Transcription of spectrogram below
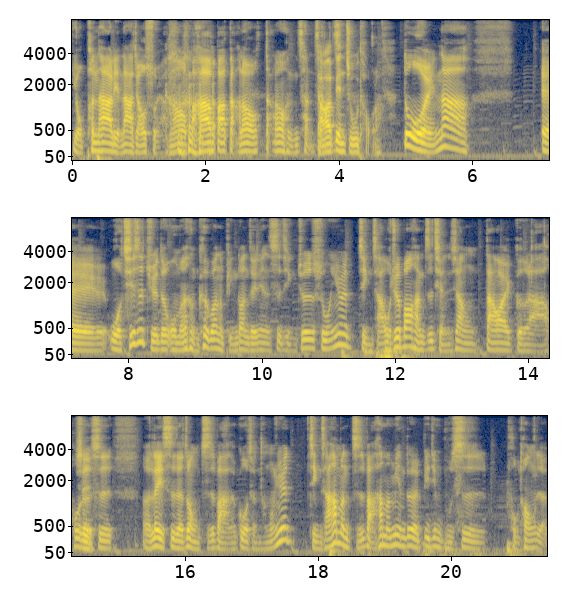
有喷他的脸辣椒水啊，然后把他把打到打到很惨，打到变猪头了。对，那呃，我其实觉得我们很客观的评断这件事情，就是说，因为警察，我觉得包含之前像大外哥啦，或者是呃类似的这种执法的过程当中，因为警察他们执法，他们面对的毕竟不是普通人，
